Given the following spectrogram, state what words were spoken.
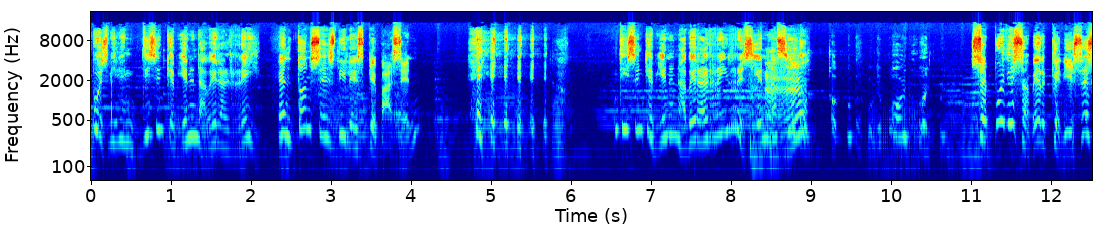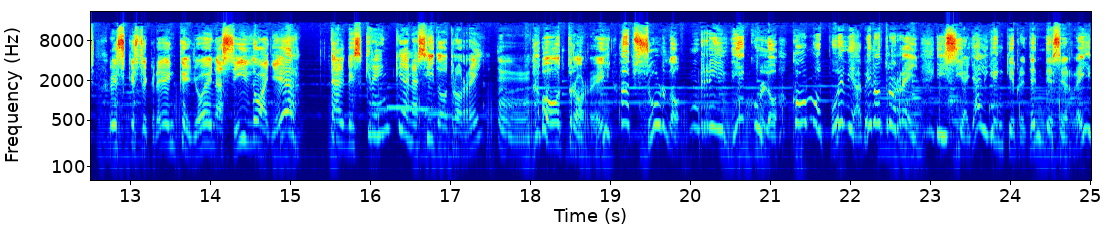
Pues bien, dicen que vienen a ver al rey. Entonces diles que pasen. Dicen que vienen a ver al rey recién nacido. ¿Se puede saber qué dices? ¿Es que se creen que yo he nacido ayer? Tal vez creen que ha nacido otro rey. Mm, ¿Otro rey? Absurdo, ridículo. ¿Cómo puede haber otro rey? Y si hay alguien que pretende ser rey,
